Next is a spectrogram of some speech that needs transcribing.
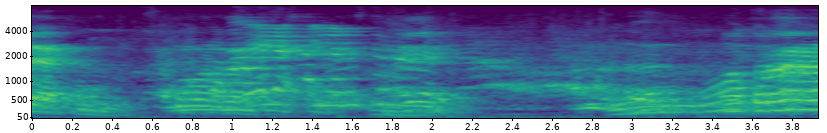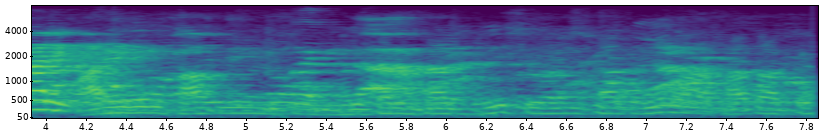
గ్యాప్ ఆటికి అట్లా పోయినాము ఆరోగ్యం తాతలు మల్లికార్జున తాతది శివరామ తాతని మా తాత అక్కడ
